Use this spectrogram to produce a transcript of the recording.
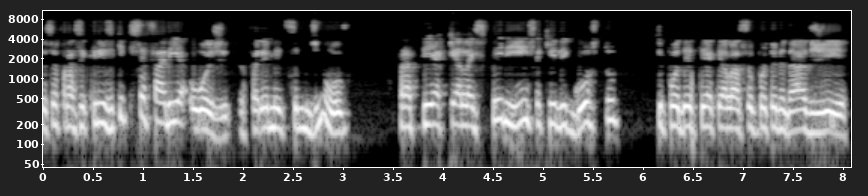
se você falasse, Cris, o que, que você faria hoje? Eu faria medicina de novo, para ter aquela experiência, aquele gosto de poder ter aquelas oportunidades de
